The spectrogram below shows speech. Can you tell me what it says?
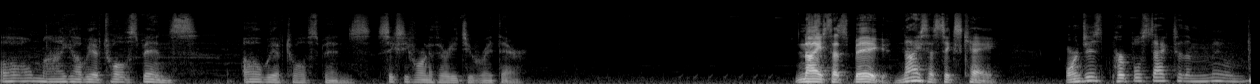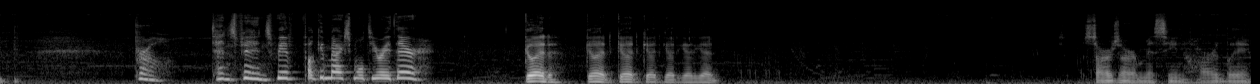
Oh my god, we have 12 spins. Oh, we have 12 spins. 64 and a 32 right there. Nice, that's big. Nice, that's 6k. Oranges, purple stack to the moon. Bro, 10 spins. We have fucking max multi right there. Good, good, good, good, good, good, good. Stars are missing hardly.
